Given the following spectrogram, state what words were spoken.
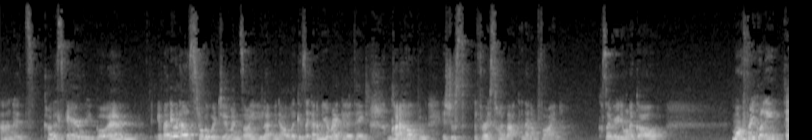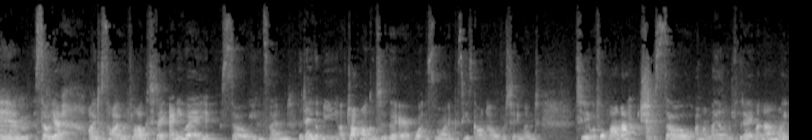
and it's kind of scary. But um, if anyone else struggle with gym anxiety, let me know. Like, is it going to be a regular thing? I'm kind of hoping it's just the first time back and then I'm fine. Because I really want to go more frequently. Um, so yeah, I just thought I would vlog today anyway, so you can spend the day with me. I've dropped Michael to the airport this morning because he's gone over to England to a football match. So I'm on my own for the day. My nan might,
